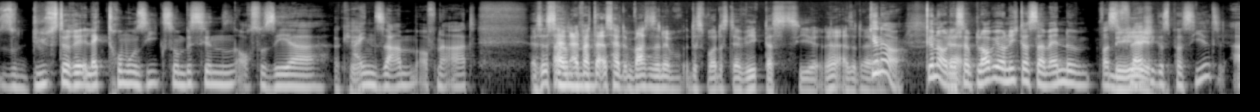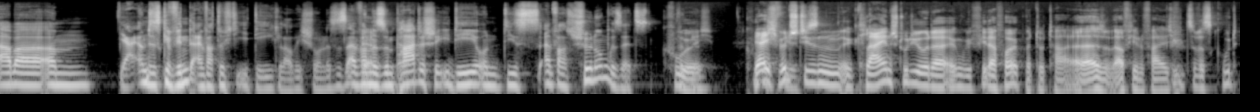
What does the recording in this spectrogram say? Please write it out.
so düstere Elektromusik, so ein bisschen auch so sehr Okay. einsam auf eine Art. es ist halt Ähm, einfach, da ist halt im wahrsten Sinne des Wortes der Weg das Ziel. Ne? Also da, Genau, genau. Ja. Deshalb glaube ich auch nicht, dass da am Ende was Nee. Flashiges passiert. Aber ähm, ja, und es gewinnt einfach durch die Idee, glaube ich schon. Es ist einfach Ja. eine sympathische Idee und die ist einfach schön umgesetzt. Cool. Wirklich. Ja, ich wünsche diesem äh, kleinen Studio da irgendwie viel Erfolg mit total. Also auf jeden Fall. Ich finde sowas gut,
